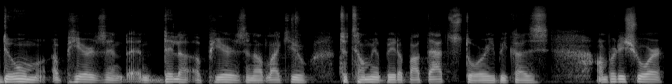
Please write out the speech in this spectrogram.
Doom appears and, and Dilla appears, and I'd like you to tell me a bit about that story because I'm pretty sure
